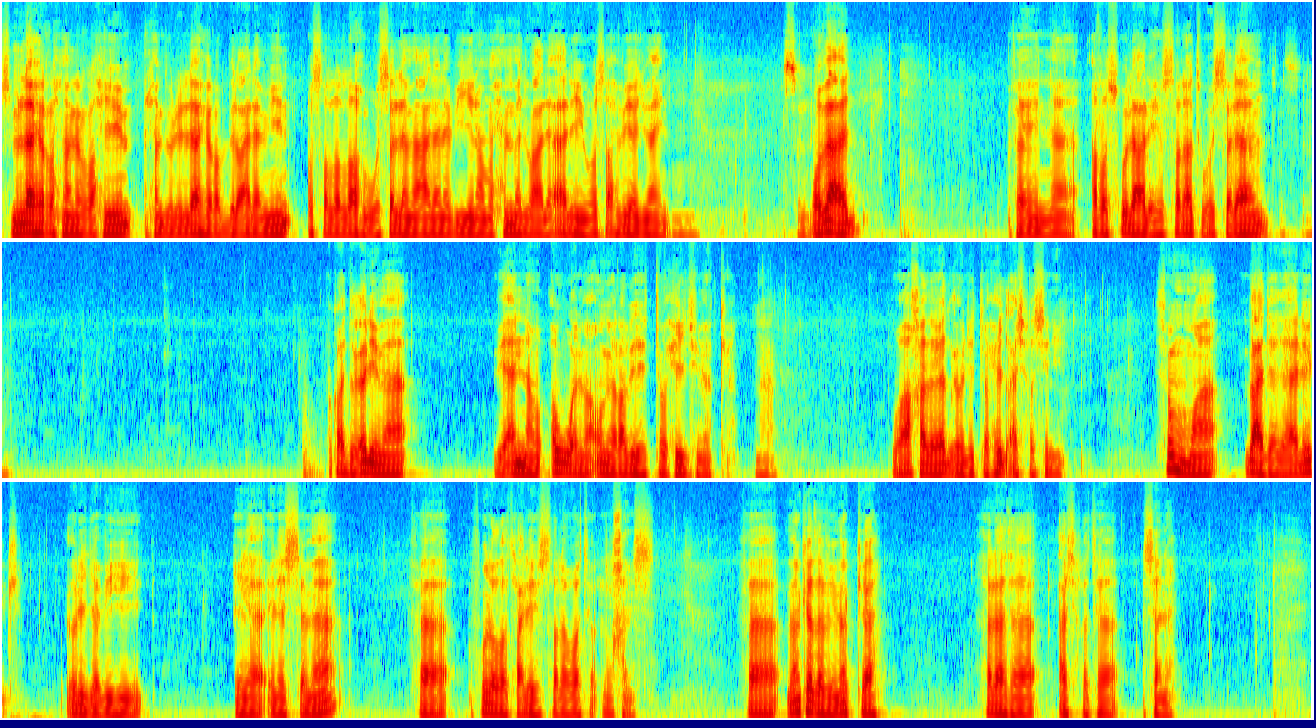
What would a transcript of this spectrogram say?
بسم الله الرحمن الرحيم. الحمد لله رب العالمين وصلى الله وسلم على نبينا محمد وعلى آله وصحبه أجمعين. وبعد فإن الرسول عليه الصلاة والسلام قد علم بأنه أول ما أمر به التوحيد في مكة. نعم. وأخذ يدعو للتوحيد عشر سنين. ثم بعد ذلك عرج به إلى إلى السماء ففرضت عليه الصلوات الخمس. فمكث في مكة ثلاث عشرة سنة.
